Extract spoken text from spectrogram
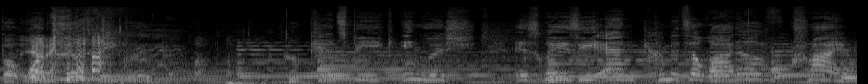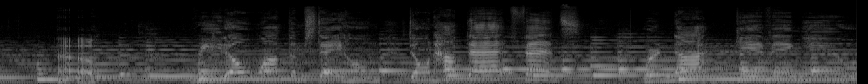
But he one filthy group who can't speak English is lazy and commits a lot of crime. Uh oh. We don't want them stay home. Don't hop that fence. We're not giving you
